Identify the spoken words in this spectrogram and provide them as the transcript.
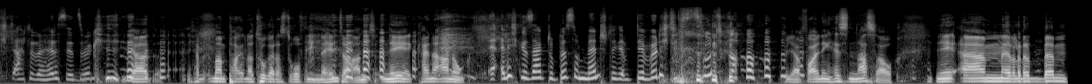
Ich dachte, du hättest jetzt wirklich. ja, ich habe immer ein paar Naturkatastrophen in der Hinterhand. Nee, keine Ahnung. Ehrlich gesagt, du bist so ein Mensch, dir, dir würde ich das zutrauen. Ja, vor allen Dingen Hessen-Nassau. Nee, ähm, ähm,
